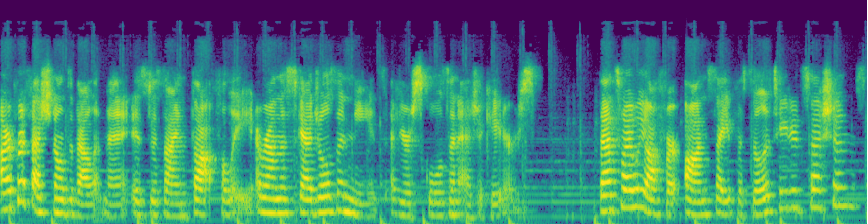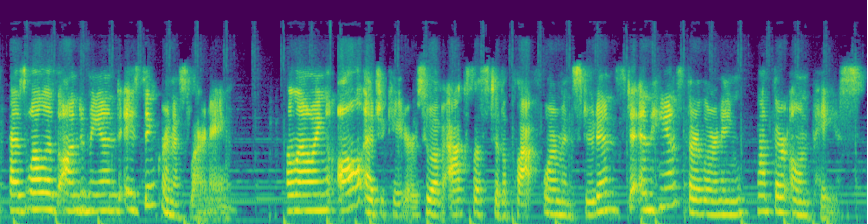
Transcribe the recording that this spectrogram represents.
Our professional development is designed thoughtfully around the schedules and needs of your schools and educators. That's why we offer on site facilitated sessions as well as on demand asynchronous learning, allowing all educators who have access to the platform and students to enhance their learning at their own pace.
